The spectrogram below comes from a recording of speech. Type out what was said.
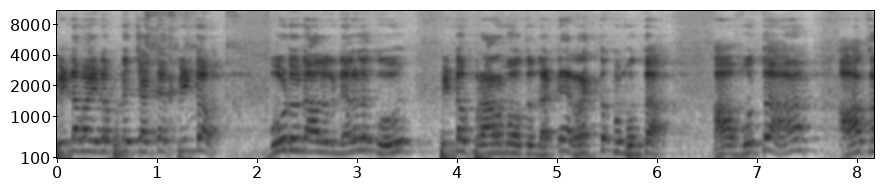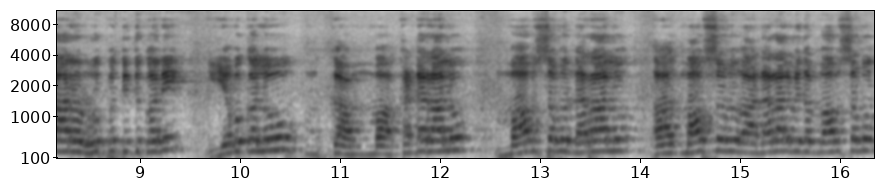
పిండమైనప్పటి అయినప్పటి నుంచి అంటే పిండం. మూడు నాలుగు నెలలకు పిండం ప్రారంభమవుతుంది. అంటే రక్తపు ముద్ద. ఆ ముద్ద ఆకారం రూపుదిద్దుకొని ఎముకలు క- కండరాలు మాంసము నరాలు ఆ మాంసము ఆ నరాల మీద మాంసము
